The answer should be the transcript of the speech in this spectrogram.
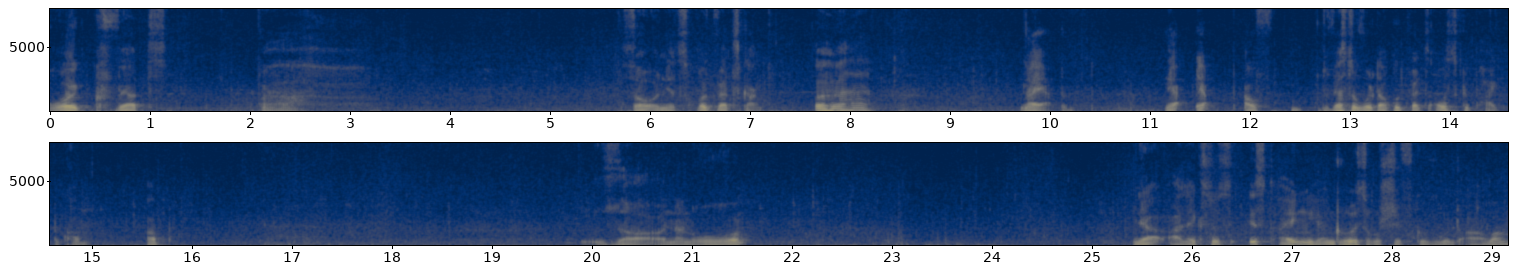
Rückwärts So, und jetzt Rückwärtsgang. Naja. Ja, ja, auf. Du wirst du wohl da rückwärts ausgepeigt bekommen. Hopp. So, und dann rum. Ja, Alexis ist eigentlich ein größeres Schiff gewohnt, aber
